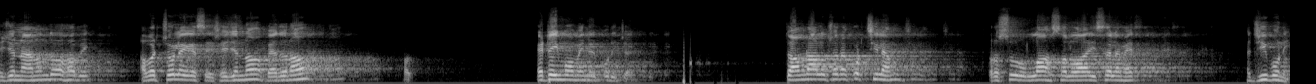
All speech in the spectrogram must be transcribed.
এই জন্য আনন্দও হবে, আবার চলে গেছে সেই জন্য বেদনাও এটাই মোমেনের পরিচয়। তো আমরা আলোচনা করছিলাম রসুল্লাহ সাল্লামের জীবনী।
